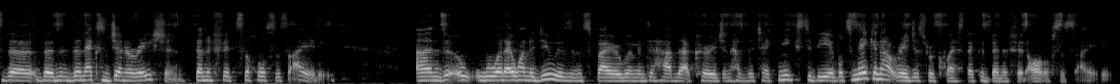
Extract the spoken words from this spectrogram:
the, the the next generation benefits the whole society. And what i want to do is inspire women to have that courage and have the techniques to be able to make an outrageous request that could benefit all of society.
